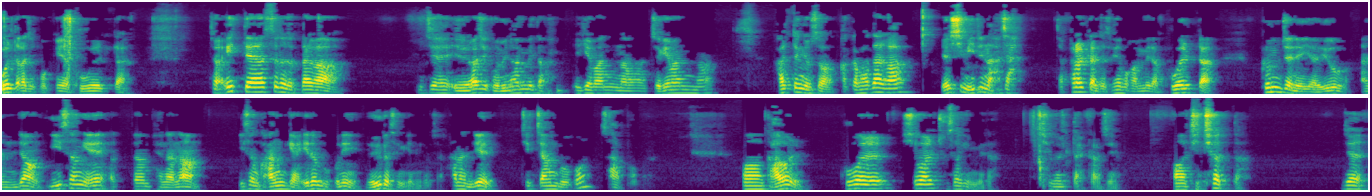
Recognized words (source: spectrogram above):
9월달까지 볼게요. 9월달. 자, 이때 쓰러졌다가 이제 여러 가지 고민합니다. 이게 맞나, 저게 맞나. 갈등 요소 갑갑하다가 열심히 일이나 하자. 자, 8월달 돼서 회복합니다. 9월달 금전의 여유, 안정, 이성의 어떤 편안함, 이성 관계 이런 부분이 여유가 생기는 거죠. 하는 일, 직장 부분, 사업 부분. 어, 가을, 9월, 10월 추석입니다. 10월달까지. 아, 지쳤다. 이제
